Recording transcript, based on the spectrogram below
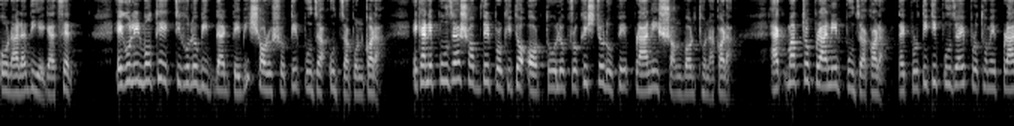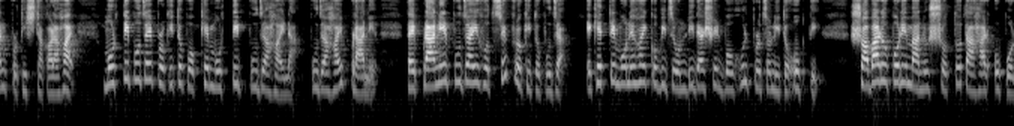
ওনারা দিয়ে গেছেন। এগুলির মধ্যে একটি হলো বিদ্যার দেবী সরস্বতীর পূজা উদযাপন করা। এখানে পূজা শব্দের প্রকৃত অর্থ হলো প্রকৃষ্ট রূপে প্রাণীর সংবর্ধনা করা। একমাত্র প্রাণীর পূজা করা। তাই প্রতিটি পূজায় প্রথমে প্রাণ প্রতিষ্ঠা করা হয়। মূর্তি পূজায় প্রকৃতপক্ষে মূর্তির পূজা হয় না। পূজা হয় প্রাণের। তাই প্রাণের পূজাই হচ্ছে প্রকৃত পূজা। এক্ষেত্রে মনে হয় কবি চণ্ডীদাসের বহুল প্রচলিত উক্তি, সবার উপরে মানুষ সত্য তাহার উপর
